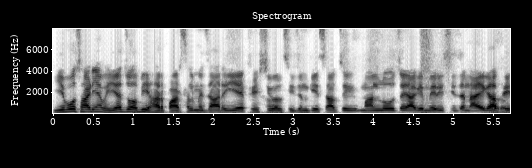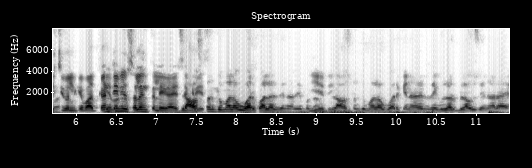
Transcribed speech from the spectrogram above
ये वो साड़ियाँ भैया जो अभी हर पार्सल में जा रही है फेस्टिवल सीज़न के हिसाब से मान लो चाहे आगे मेरी सीज़न आएगा बरोबर. फेस्टिवल के बाद कंटिन्यू. सलंग चलेगा ऐसे ब्लाऊज craze. पण तुम्हाला वर्क वालाच येणार आहे बघा ये देखिए. ब्लाऊज पण तुम्हाला वर्क येणार आहे रेग्युलर ब्लाऊज येणार आहे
